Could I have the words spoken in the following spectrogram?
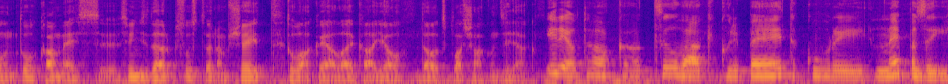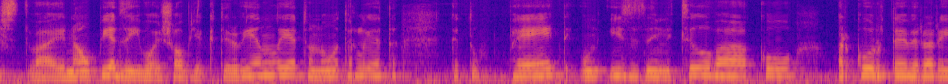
un to, kā mēs viņas darbus uztveram šeit, tuvākajā laikā jau daudz plašāk un dziļāk. Ir jau tā, ka cilvēki, kuri pēta, kuri nepazīst vai nav piedzīvojuši objektu, ir viena lieta, un otra lieta ka tu pēti un izzini cilvēku, ar kuru tev ir arī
